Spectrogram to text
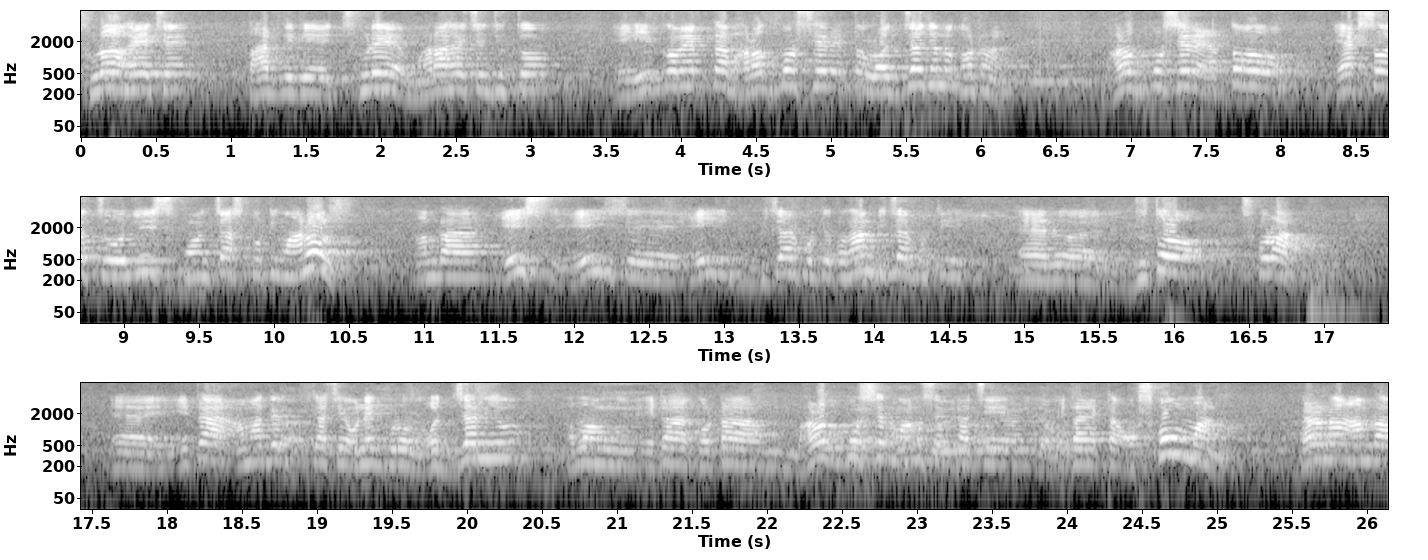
ছুড়া হয়েছে, তার দিকে ছুঁড়ে মারা হয়েছে জুতো। এইরকম একটা ভারতবর্ষের একটা লজ্জাজনক ঘটনা। ভারতবর্ষের এত একশো চল্লিশ পঞ্চাশ কোটি মানুষ আমরা এই এই এই বিচারপতি, প্রধান বিচারপতি জুতো ছোড়া এটা আমাদের কাছে অনেক বড় লজ্জানীয় এবং এটা গোটা ভারতবর্ষের মানুষের কাছে এটা একটা অসম্মান। কেননা আমরা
